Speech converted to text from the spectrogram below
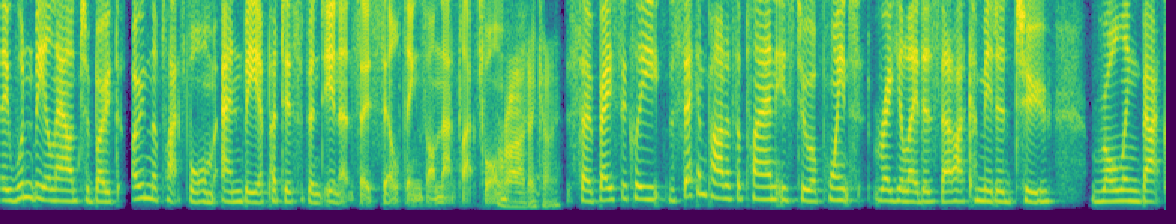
they wouldn't be allowed to both own the platform and be a participant in it, so sell things on that platform. Right. Okay. So basically, the second part of the plan is to appoint regulators that are committed to rolling back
